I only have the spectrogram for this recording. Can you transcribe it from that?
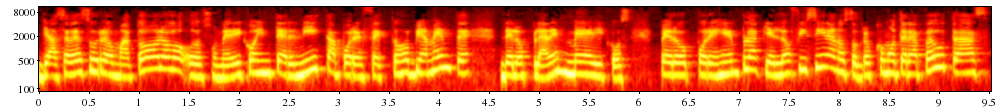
ya sea de su reumatólogo o de su médico internista por efectos obviamente de los planes médicos. Pero por ejemplo aquí en la oficina nosotros como terapeutas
